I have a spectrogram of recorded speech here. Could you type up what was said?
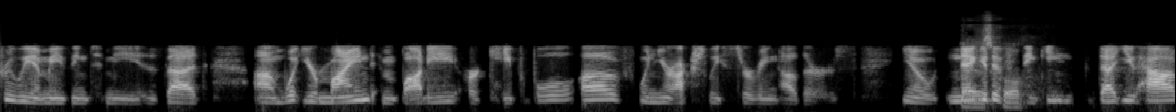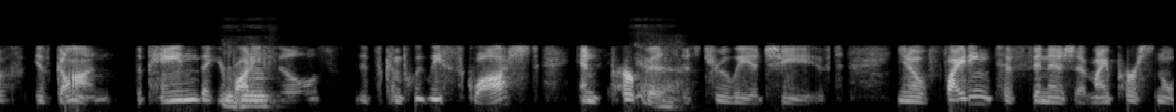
truly amazing to me is that um, what your mind and body are capable of when you're actually serving others you know, negative cool. thinking that you have is gone. The pain that your mm-hmm. body feels, it's completely squashed and purpose yeah. is truly achieved. You know, fighting to finish at my personal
